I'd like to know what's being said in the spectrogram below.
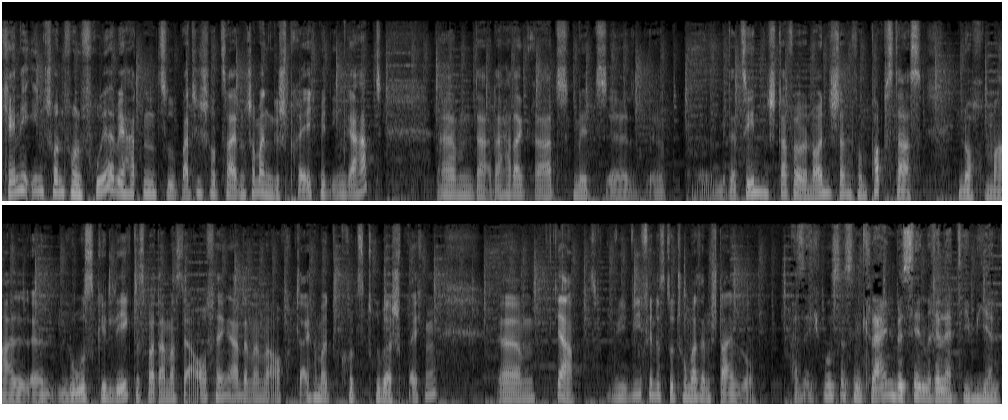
kenne ihn schon von früher. Wir hatten zu Buddy Show Zeiten schon mal ein Gespräch mit ihm gehabt. Ähm, da, da hat er gerade mit, äh, äh, mit der zehnten Staffel oder neunten Staffel von Popstars nochmal äh, losgelegt. Das war damals der Aufhänger. Da werden wir auch gleich nochmal kurz drüber sprechen. Ähm, ja, wie, wie findest du Thomas M. Stein so? Also ich muss es ein klein bisschen relativieren.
